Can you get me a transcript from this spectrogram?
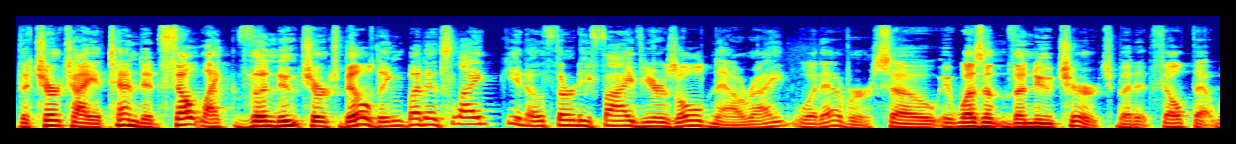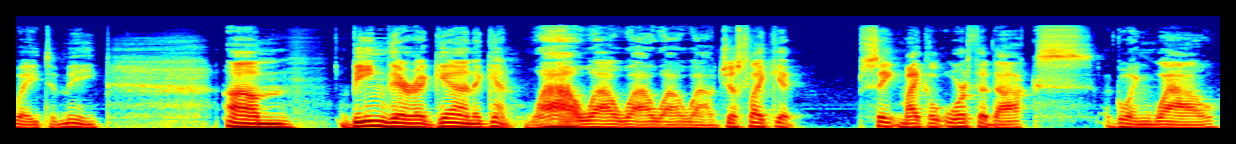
the church I attended felt like the new church building, but it's like, you know, 35 years old now, right? Whatever. So it wasn't the new church, but it felt that way to me. Um, being there again, again, wow, wow, wow, wow, wow. Just like at St. Michael Orthodox, going wow.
